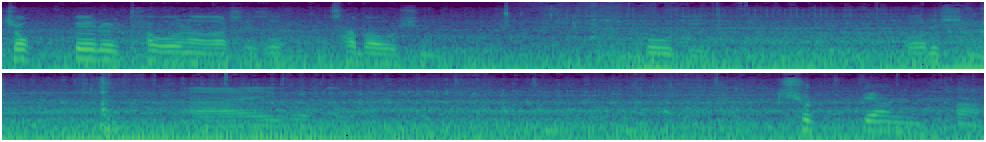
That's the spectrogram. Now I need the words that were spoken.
족배를 타고 나가셔서 잡아오신 고기 어르신. 아이고. 죽변항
